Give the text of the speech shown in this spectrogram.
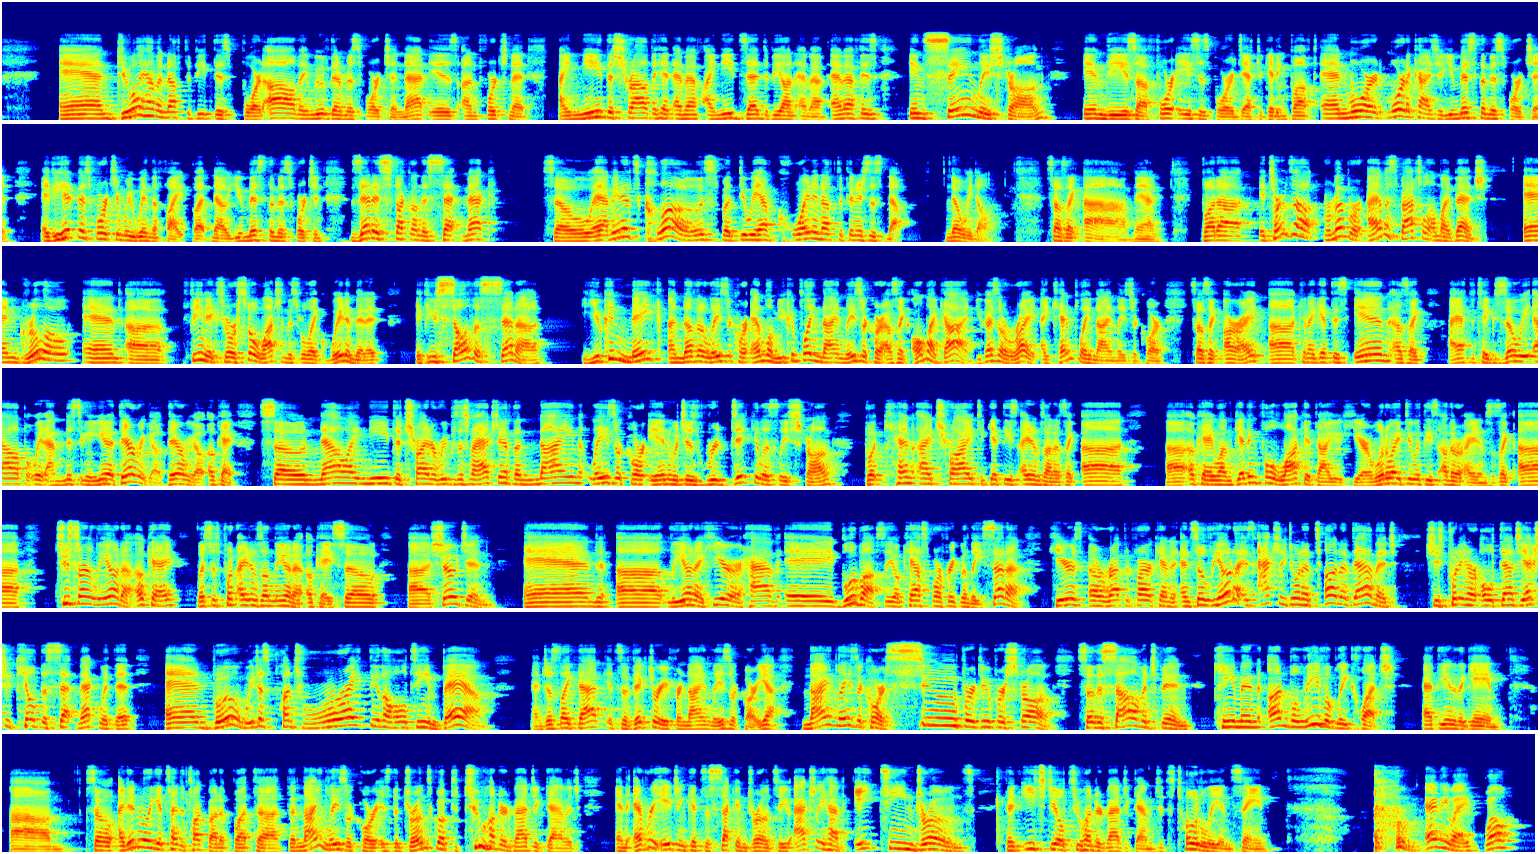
And do I have enough to beat this board? Oh, they moved their Miss Fortune. That is unfortunate. I need the Shroud to hit MF. I need Zed to be on MF. MF is insanely strong in these uh, four aces boards after getting buffed. And Mord, Mordekaiser, you missed the Miss Fortune. If you hit Miss Fortune, we win the fight. But no, you missed the Miss Fortune. Zed is stuck on the Sett mech. So, I mean, it's close, but do we have quite enough to finish this? No. No, we don't. So I was like, ah, man. But uh, it turns out, remember, I have a spatula on my bench. And Grillo and uh, Phoenix, who are still watching this, were like, wait a minute. If you sell the Senna, you can make another laser corps emblem. You can play nine laser corps. I was like, oh my god, you guys are right. I can play nine laser corps. So I was like, all right, uh, can I get this in? I was like, I have to take Zoe out, but wait, I'm missing a unit. There we go. There we go. Okay, so now I need to try to reposition. I actually have the nine laser corps in, which is ridiculously strong. But can I try to get these items on? I was like, uh, uh, okay, well, I'm getting full locket value here. What do I do with these other items? I was like, uh, two star Leona. Okay, let's just put items on Leona. Okay, so uh, Shojin and uh, Leona here have a blue buff, so you'll cast more frequently. Senna, here's a rapid fire cannon. And so Leona is actually doing a ton of damage. She's putting her ult down. She actually killed the Sett mech with it. And boom, we just punch right through the whole team. Bam! And just like that, it's a victory for nine laser corps. Yeah, nine laser corps, super duper strong. So the salvage bin came in unbelievably clutch at the end of the game. Um, so I didn't really get time to talk about it, but uh, the nine laser corps is the drones go up to 200 magic damage, and every agent gets a second drone. So you actually have 18 drones that each deal 200 magic damage. It's totally insane. anyway, well,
